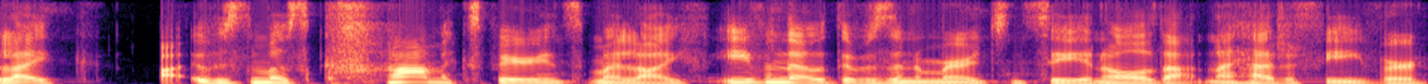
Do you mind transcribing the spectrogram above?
Like it was the most calm experience of my life, even though there was an emergency and all that, and I had a fever.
